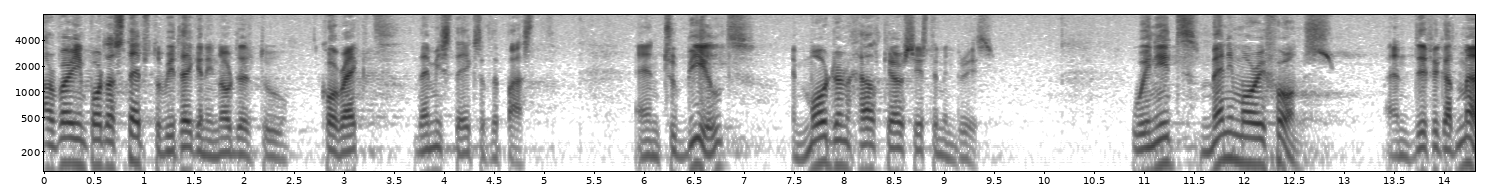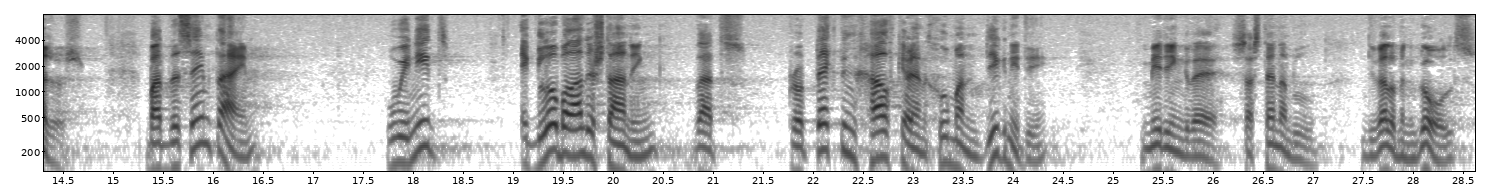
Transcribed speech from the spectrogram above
are very important steps to be taken in order to correct the mistakes of the past and to build a modern healthcare system in Greece. We need many more reforms and difficult measures, but at the same time, we need a global understanding that protecting healthcare and human dignity, meeting the sustainable development goals,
